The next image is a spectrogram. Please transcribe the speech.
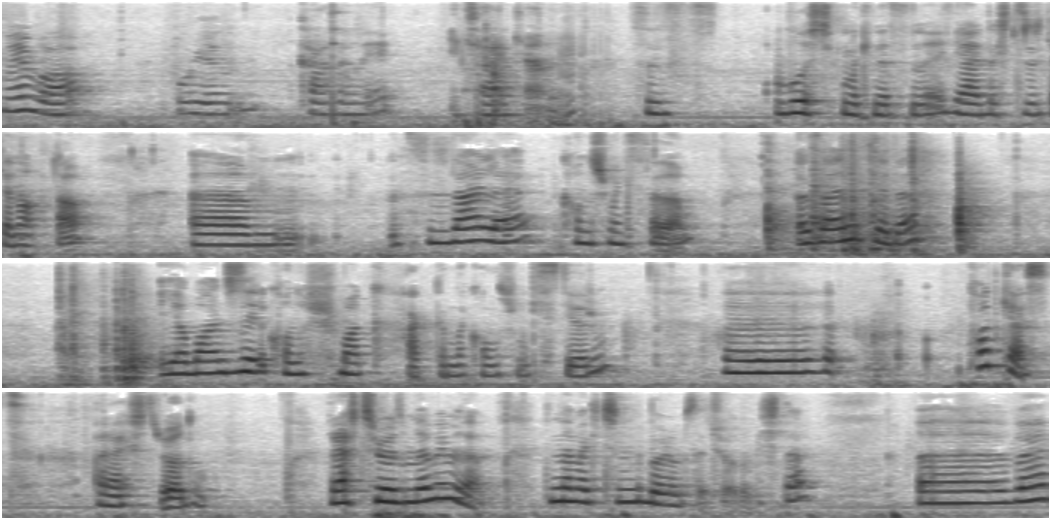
Merhaba. Bugün kahvemi içerken, siz bulaşık makinesini yerleştirirken hatta sizlerle konuşmak istedim. Özellikle de yabancı dil konuşmak hakkında konuşmak istiyorum. Podcast araştırıyordum. Araştırıyordum demeyeyim de dinlemek için bir bölüm seçiyordum işte. Ve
